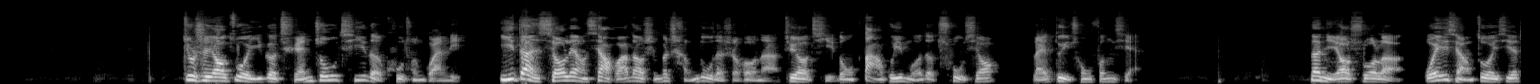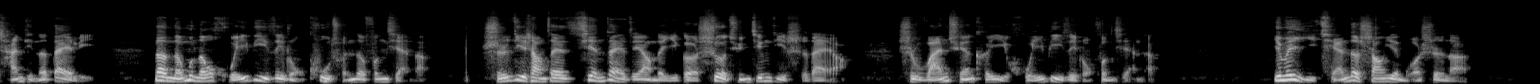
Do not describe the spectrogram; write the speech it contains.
就是要做一个全周期的库存管理。一旦销量下滑到什么程度的时候呢，就要启动大规模的促销。来对冲风险。那你要说了，我也想做一些产品的代理，那能不能回避这种库存的风险呢？实际上，在现在这样的一个社群经济时代啊，是完全可以回避这种风险的。因为以前的商业模式呢，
